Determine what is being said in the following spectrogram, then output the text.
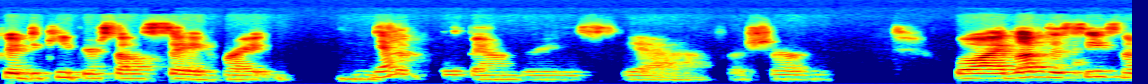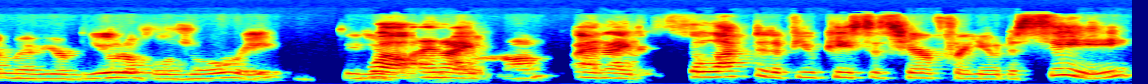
Good to keep yourself safe, right? Yeah. boundaries. Yeah, for sure. Well, I'd love to see some of your beautiful jewelry. well, and I and I selected a few pieces here for you to see.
